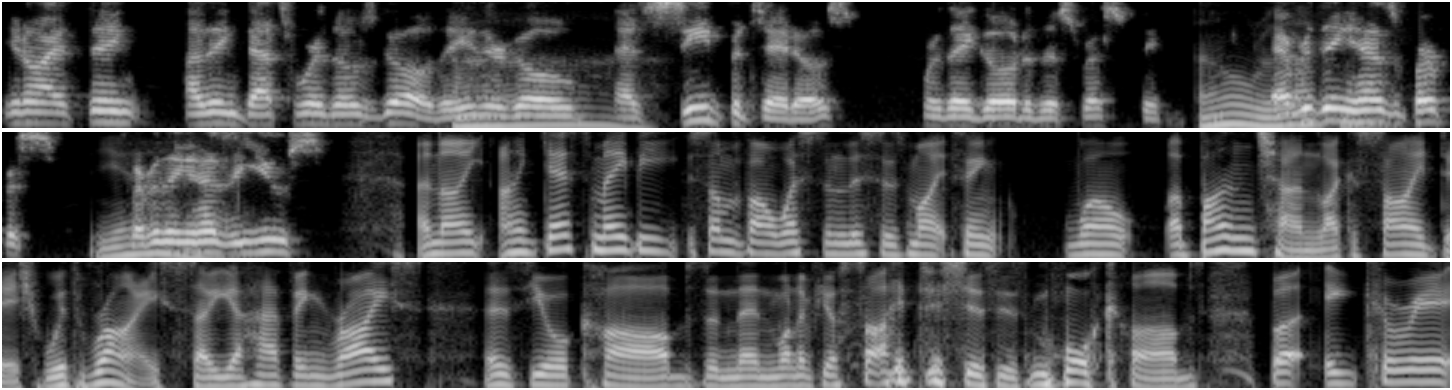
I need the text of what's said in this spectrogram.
you know, I think I think that's where those go. They either go Ah. as seed potatoes or they go to this recipe. Oh, Everything has a purpose. yeah. Everything has a use. And I, I guess maybe some of our Western listeners might think, well, a banchan, like a side dish with rice. So you're having rice as your carbs, and then one of your side dishes is more carbs. But in Korea,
